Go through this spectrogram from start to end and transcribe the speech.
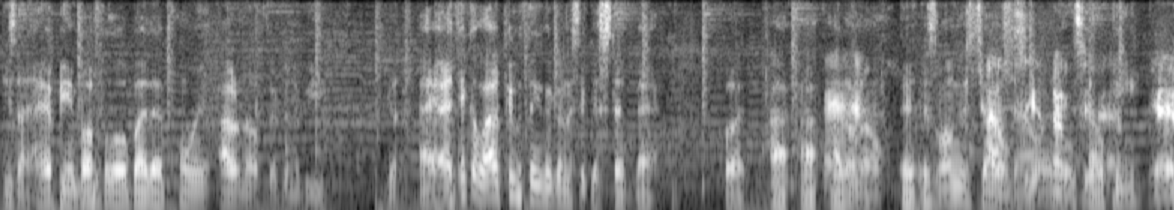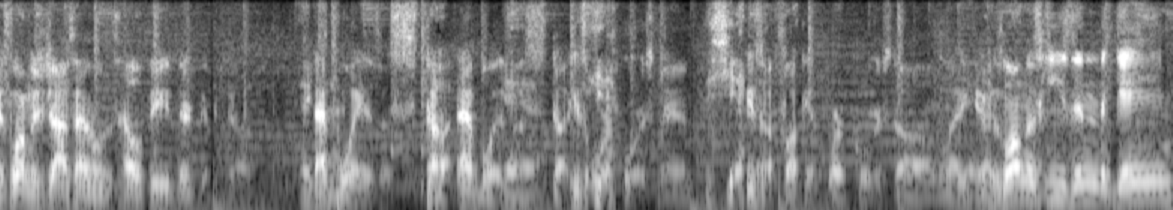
he's not happy in Buffalo by that point. I don't know if they're going to be. You know, I, I think a lot of people think they're going to take a step back, but I, I, I don't know. As long as I Josh don't see it. Allen I don't is see healthy. Yeah, as long as Josh Allen is healthy, they're good to go. That boy is a stud. That boy is Yeah. a stud. He's a Yeah. workhorse, man. Yeah, He's a fucking workhorse, dog. Like Yeah, as long as he's in the game,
